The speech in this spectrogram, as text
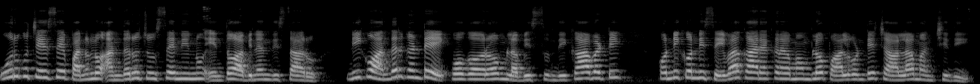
ఊరుకు చేసే పనులు అందరూ చూస్తే నిన్ను ఎంతో అభినందిస్తారు. నీకు అందరికంటే ఎక్కువ గౌరవం లభిస్తుంది కాబట్టి కొన్ని కొన్ని సేవా కార్యక్రమంలో పాల్గొంటే చాలా మంచిది.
